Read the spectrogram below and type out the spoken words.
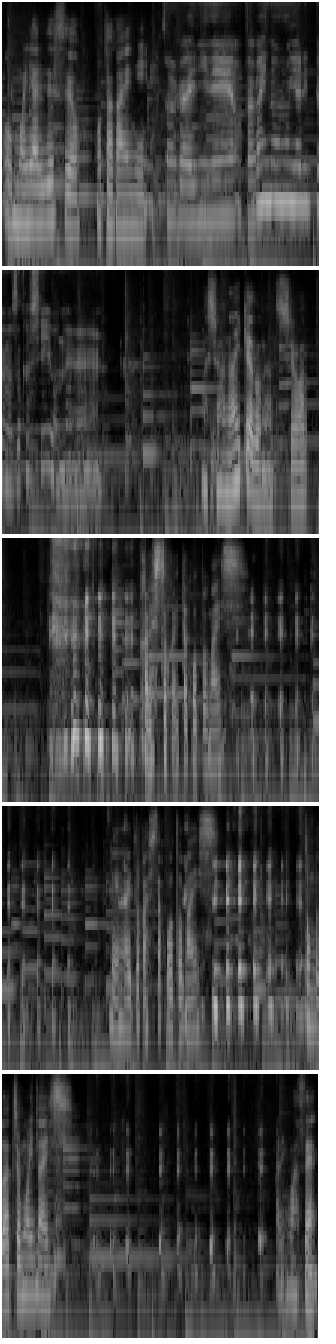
思いやりですよお互いにお互いにね、お互いの思いやりって難しいよね。まあ知らないけどね私は彼氏とかいたことないし 恋愛とかしたことないし 友達もいないしありません。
